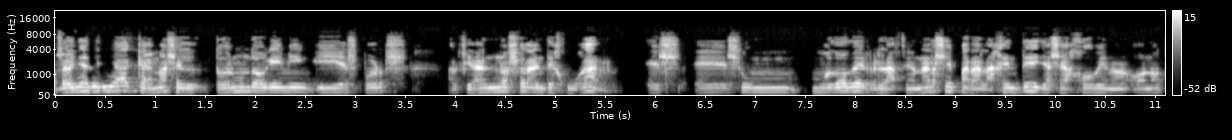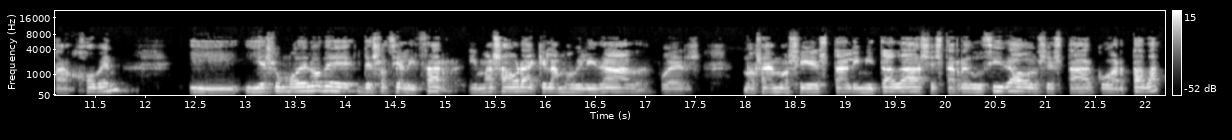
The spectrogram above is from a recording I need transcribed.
Yo añadiría que además el, todo el mundo gaming y sports al final no solamente jugar, es, es un modo de relacionarse para la gente, ya sea joven o, no tan joven, y, y es un modelo de, socializar. Y más ahora que la movilidad, pues no sabemos si está limitada, si está reducida o si está coartada,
